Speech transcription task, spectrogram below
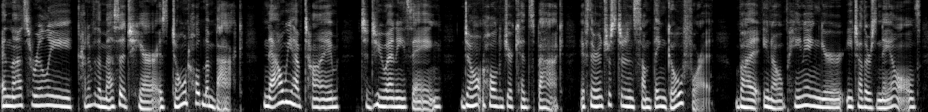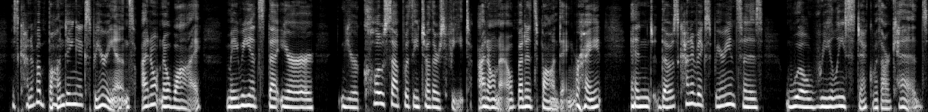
And that's really kind of the message here is don't hold them back. Now we have time to do anything. Don't hold your kids back. If they're interested in something, go for it. But, you know, painting your each other's nails is kind of a bonding experience. I don't know why. Maybe it's that you're you're close up with each other's feet. I don't know, but it's bonding, right? And those kind of experiences will really stick with our kids.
